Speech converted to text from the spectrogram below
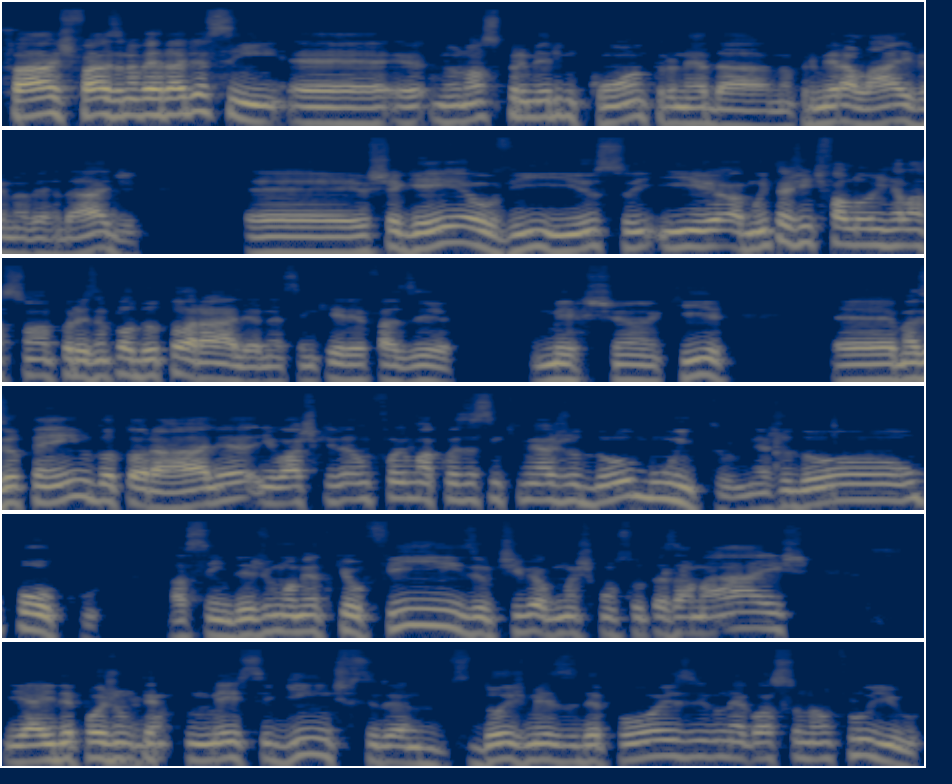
Faz, faz. Na verdade, assim, é, no nosso primeiro encontro, né, da, na primeira live, na verdade, é, eu cheguei a ouvir isso e, e muita gente falou em relação, a, por exemplo, ao doutoralha, né, sem querer fazer um merchan aqui, é, mas eu tenho doutoralha e eu acho que não foi uma coisa assim que me ajudou muito, me ajudou um pouco. Assim, desde o momento que eu fiz, eu tive algumas consultas a mais, e aí depois de um uhum. tempo, um mês seguinte, dois meses depois, e o negócio não fluiu.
